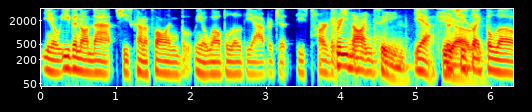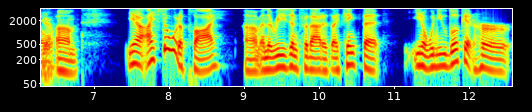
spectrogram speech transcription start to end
you know even on that, she's kind of falling you know well below the average at these targets. Three nineteen. Yeah, GRE. so she's like below. Yeah. Um, yeah, I still would apply, um, and the reason for that is I think that you know when you look at her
